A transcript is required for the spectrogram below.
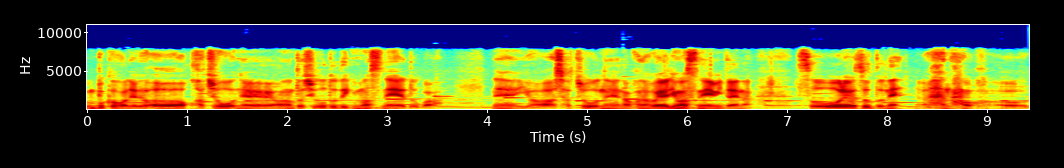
部下がね「ああ課長ねあなた仕事できますね」とか「ねいや社長ねなかなかやりますね」みたいなそれはちょっとねあの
